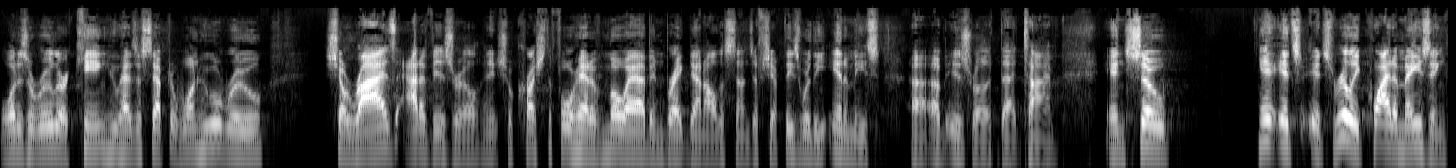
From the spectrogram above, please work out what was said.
What is a ruler? A king who has a scepter, one who will rule, shall rise out of Israel, and it shall crush the forehead of Moab and break down all the sons of Sheth. These were the enemies uh, of Israel at that time. And so it's, it's really quite amazing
